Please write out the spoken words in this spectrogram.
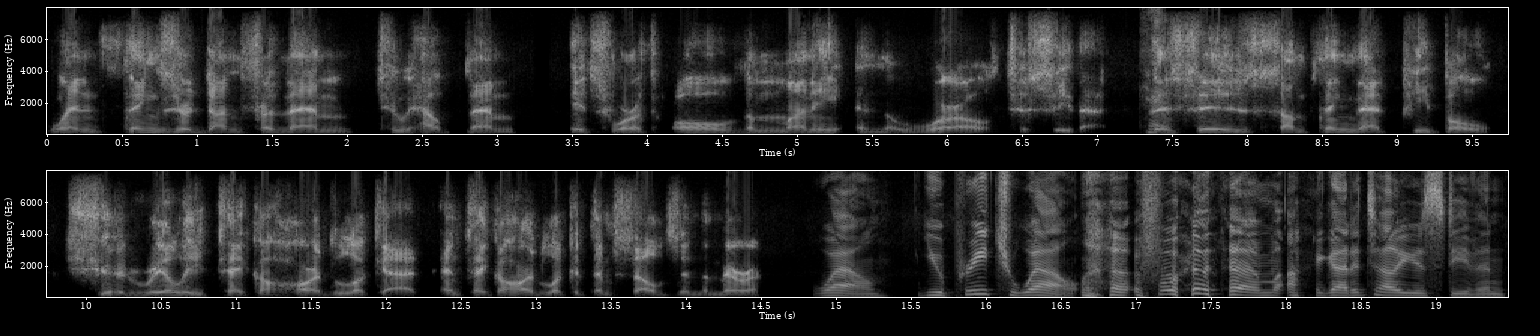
when things are done for them to help them it's worth all the money in the world to see that. Okay. This is something that people should really take a hard look at and take a hard look at themselves in the mirror. Well, you preach well for them, I got to tell you, Steven.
